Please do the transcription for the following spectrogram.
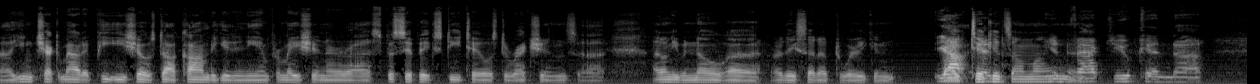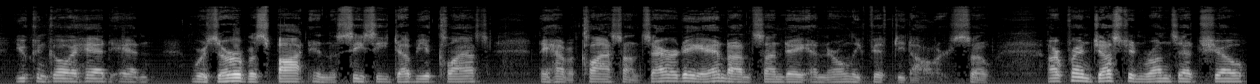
Uh, you can check them out at peshows.com to get any information or uh, specifics, details, directions. Uh, I don't even know. Uh, are they set up to where you can Yeah. buy tickets online? In or- fact, you can uh, you can go ahead and reserve a spot in the CCW class. They have a class on Saturday and on Sunday, and they're only fifty dollars. So, our friend Justin runs that show.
